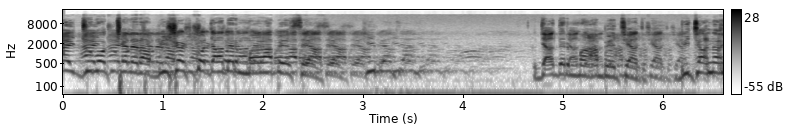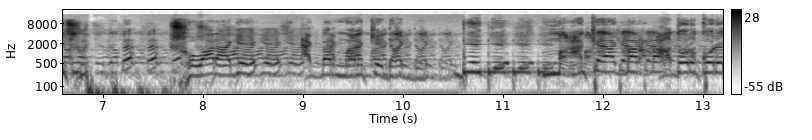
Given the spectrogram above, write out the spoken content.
এই যুবক ছেলেরা, বিশেষ করে যাদের মা বেঁচে আছে? যাদের মা বেঁচে আছে বিছানায় শোয়ার আগে একবার মাকে ডাকবে। ডেকে মাকে একবার আদর করে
